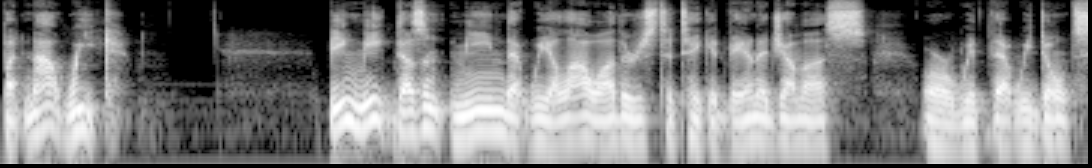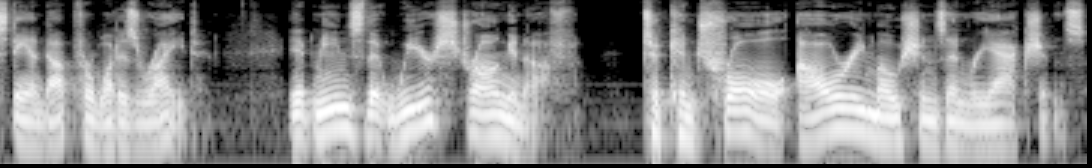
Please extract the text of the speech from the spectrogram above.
but not weak. Being meek doesn't mean that we allow others to take advantage of us or with, that we don't stand up for what is right. It means that we're strong enough to control our emotions and reactions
